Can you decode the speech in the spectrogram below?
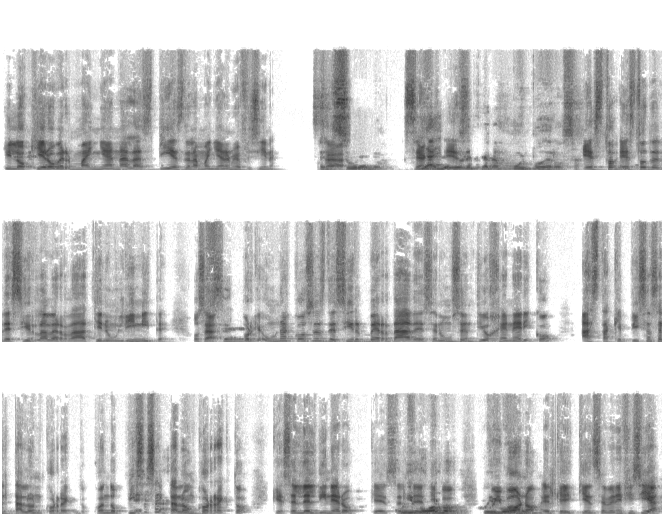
y lo, quiero ver mañana a las 10 de la mañana en mi oficina. O sea, y ahí hay una escena muy poderosa. Esto, esto de decir la verdad tiene un límite. O sea, porque una cosa es decir verdades en un sentido genérico hasta que pisas el talón correcto. Cuando pisas el talón correcto, que es el del dinero, que es el tipo bono, el que quien se beneficia,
